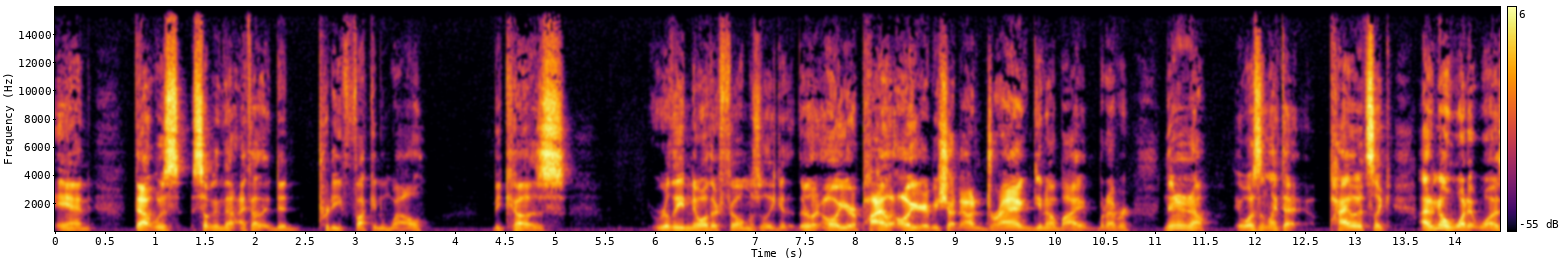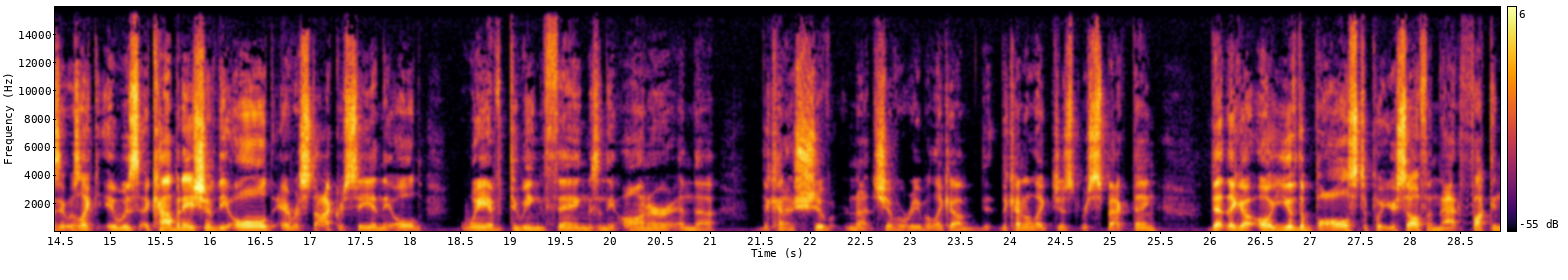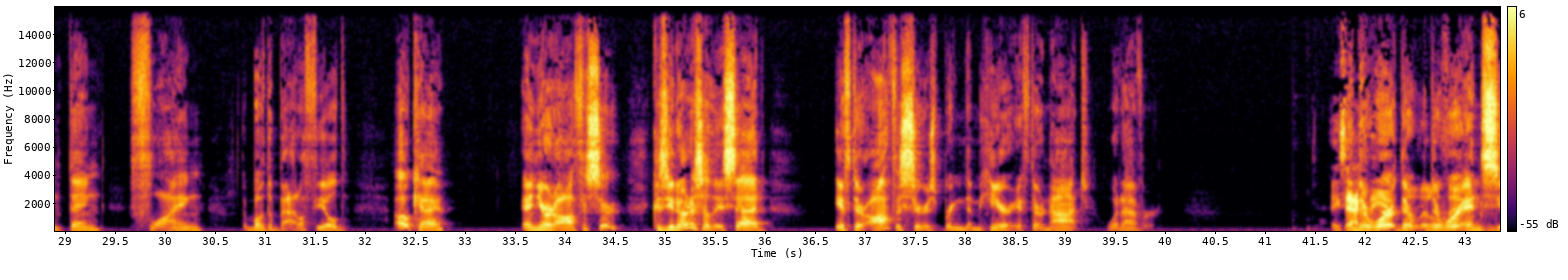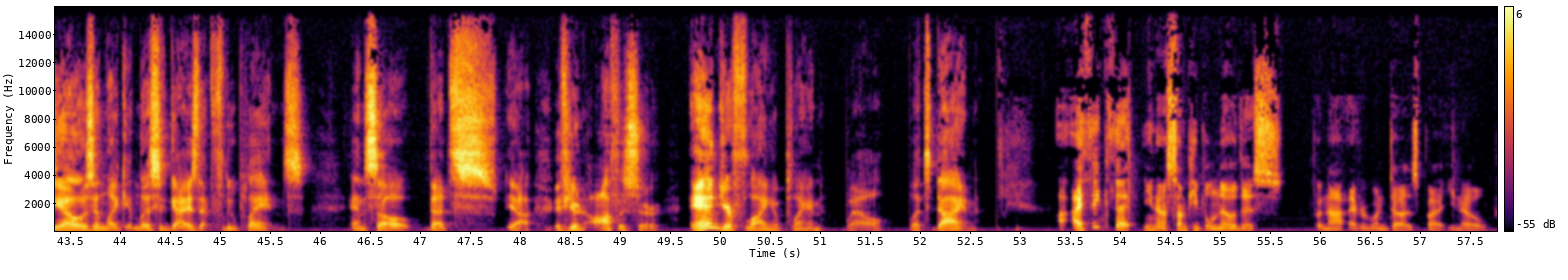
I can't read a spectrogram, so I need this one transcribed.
And that was something that I thought they did pretty fucking well because really no other films really get they're like, oh, you're a pilot, oh, you're gonna be shut down and dragged, you know, by whatever. No, no, no. It wasn't like that. Pilots, like, I don't know what it was. It was like it was a combination of the old aristocracy and the old way of doing things and the honor and the the kind of chiv- not chivalry, but like um the, the kind of like just respect thing that they go, oh, you have the balls to put yourself in that fucking thing, flying above the battlefield, okay, and you're an officer because you notice how they said if they're officers, bring them here. If they're not, whatever. Exactly. And there were yep, the there were thing. NCOs and like enlisted guys that flew planes, and so that's yeah. If you're an officer and you're flying a plane, well, let's dine. I think that you know some people know this, but not everyone does. But you know,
